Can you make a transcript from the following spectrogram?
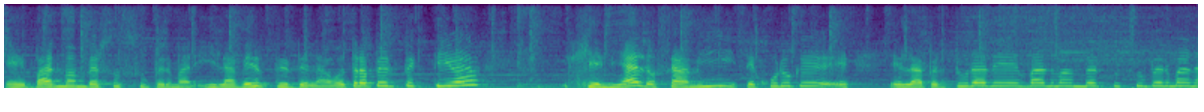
eh, Batman versus Superman y la ves desde la otra perspectiva, genial. O sea, a mí te juro que eh, la apertura de Batman versus Superman,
